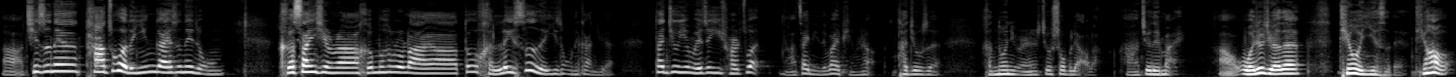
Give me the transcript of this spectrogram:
啊。其实呢，他做的应该是那种和三星啊、和摩托罗拉呀都很类似的一种的感觉，但就因为这一圈钻啊，在你的外屏上，它就是。很多女人就受不了了啊，就得买啊！我就觉得挺有意思的，挺好，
